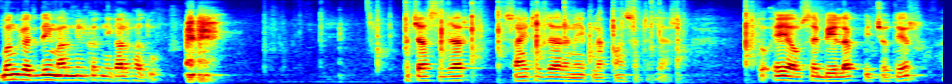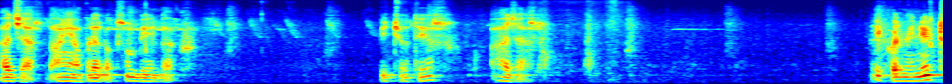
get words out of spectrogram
બંધ કરી દઈએ માલ મિલકત નિકાલ ખાતું. પચાસ હજાર, સાઠ હજાર અને એક લાખ પાસઠ હજાર. તો એ આવશે બે લાખ પિચોતેર હજાર. તો અહીં આપણે લખશું બે લાખ પિચોતેર હજાર. એક જ મિનિટ,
